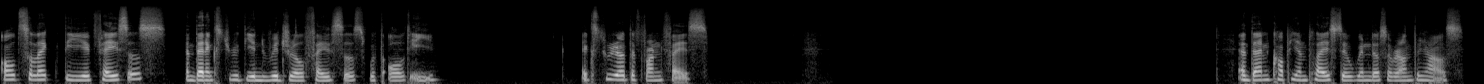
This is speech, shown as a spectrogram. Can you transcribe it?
Alt select the faces and then extrude the individual faces with Alt E extrude out the front face. And then copy and place the windows around the house.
